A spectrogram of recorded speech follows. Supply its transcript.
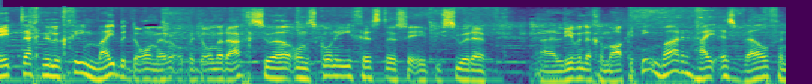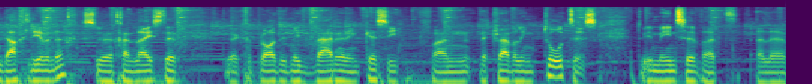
het tegnologie my bedonder op 'n donderdag, so ons kon nie gister se episode uh, lewendig gemaak het nie, maar hy is wel vandag lewendig. So gaan luister toe ek gepraat het met Werner en Kissie van The Travelling Tortoise, twee mense wat hulle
